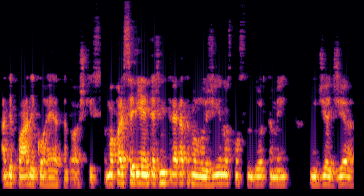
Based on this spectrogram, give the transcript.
adequada e correta. Eu acho que isso é uma parceria entre a gente entrega a tecnologia e o nosso consumidor também no dia a dia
